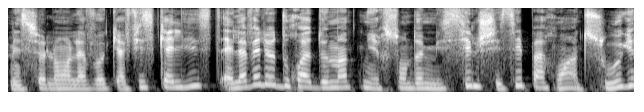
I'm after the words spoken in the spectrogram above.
Mais selon l'avocat fiscaliste, elle avait le droit de maintenir son domicile chez ses parents à Tsoug.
